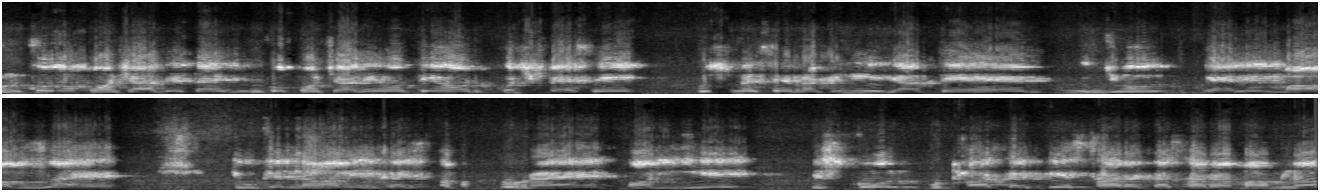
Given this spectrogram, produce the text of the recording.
उनको तो पहुँचा देता है जिनको पहुँचाने होते हैं और कुछ पैसे उसमें से रख लिए जाते हैं, जो पहले मुआवजा है, क्योंकि नाम इनका इस्तेमाल हो रहा है और ये इसको उठा करके सारा का सारा मामला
